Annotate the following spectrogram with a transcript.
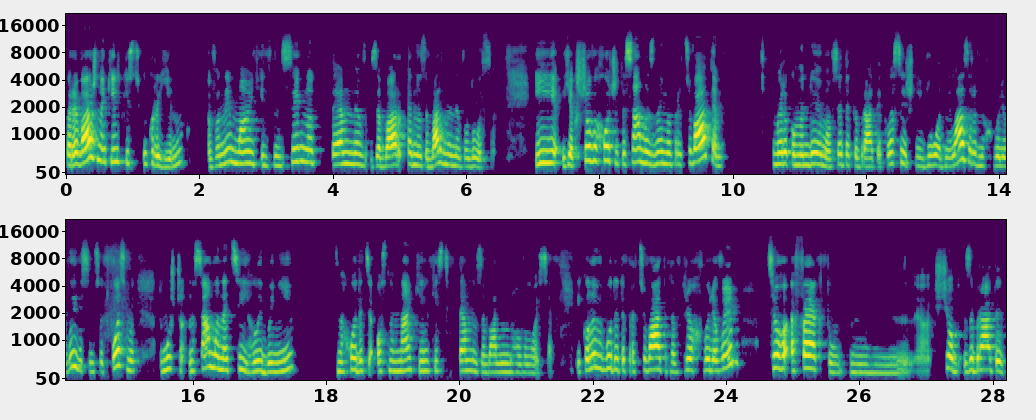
переважна кількість українок вони мають інтенсивно темне забар... темно забарвлене волосся. І якщо ви хочете саме з ними працювати, ми рекомендуємо все-таки брати класичний діодний лазер, однохвильовий 808, тому що саме на цій глибині знаходиться основна кількість темно забарвленого волосся. І коли ви будете працювати над трьоххвильовим, цього ефекту, щоб забрати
